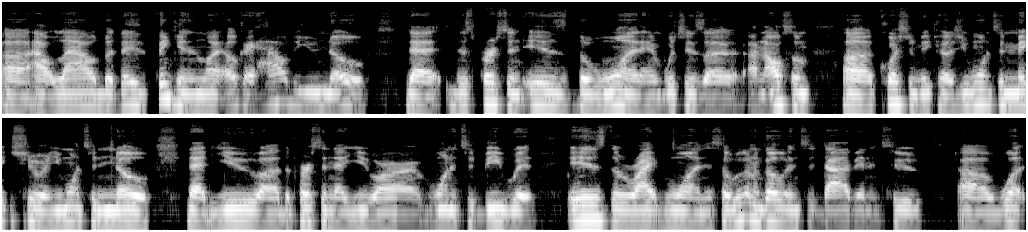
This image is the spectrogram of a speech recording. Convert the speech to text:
uh, out loud, but they thinking like, okay, how do you know that this person is the one? And which is a an awesome uh, question because you want to make sure you want to know that you, uh, the person that you are wanting to be with, is the right one. And so we're gonna go into dive in into uh, what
